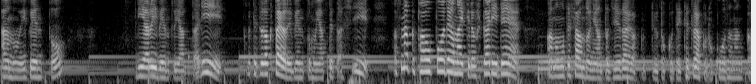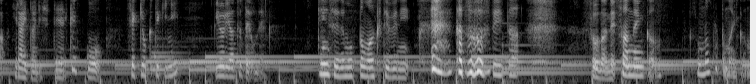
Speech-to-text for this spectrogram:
あのイベントリアルイベントやったり哲学対話のイベントもやってたしスナックパオポーではないけど2人であの表参道にあった自由大学っていうとこで哲学の講座なんか開いたりして結構積極的にいろいろやってたよね人生で最もアクティブに 活動していたそうだね3年間。そんなことないかな。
